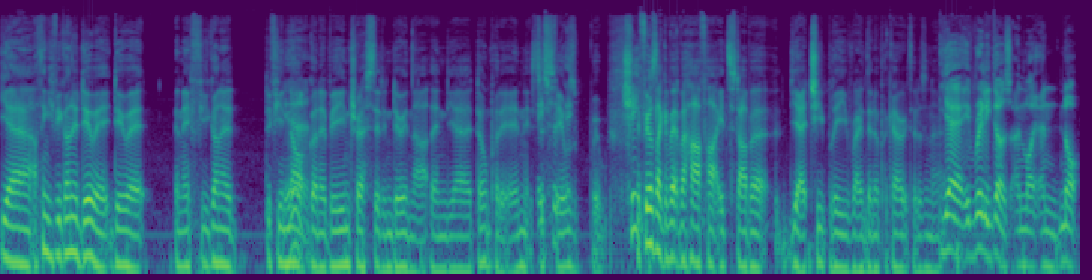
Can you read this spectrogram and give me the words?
Yeah, I think if you're gonna do it, do it. And if you're gonna, if you're Yeah. not gonna be interested in doing that, then yeah, don't put it in. It just a- feels it, cheap. it feels like a bit of a half-hearted stab at yeah, cheaply rounding up a character, doesn't it? Yeah, it really does, and like, and not,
